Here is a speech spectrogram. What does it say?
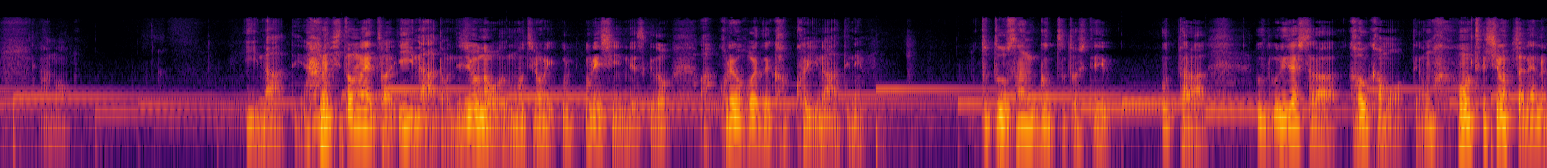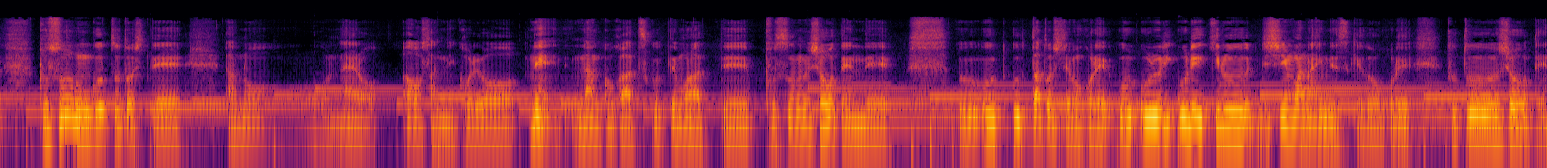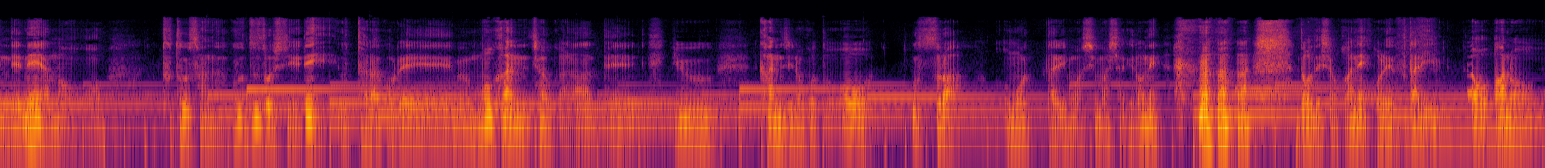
いいなって、あ の人のやつはいいなと思って、自分のももちろんう嬉しいんですけど、あ、これはこれでかっこいいなってね。トゥトゥさんグッズとして売ったら、売り出したら買うかもって思 ってしましたね。あのプスングッズとして、あの、なんやろ、青さんにこれをね、何個か作ってもらって、プスン商店で売ったとしても、これ売り、売り切る自信はないんですけど、これ、トゥトゥ商店でね、あの、トゥトゥさんがグッズとしてね、売ったらこれ、儲かんちゃうかなっていう感じのことを、うっすら思ったりもしましたけどね。どうでしょうかね。これ二人、ああの、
